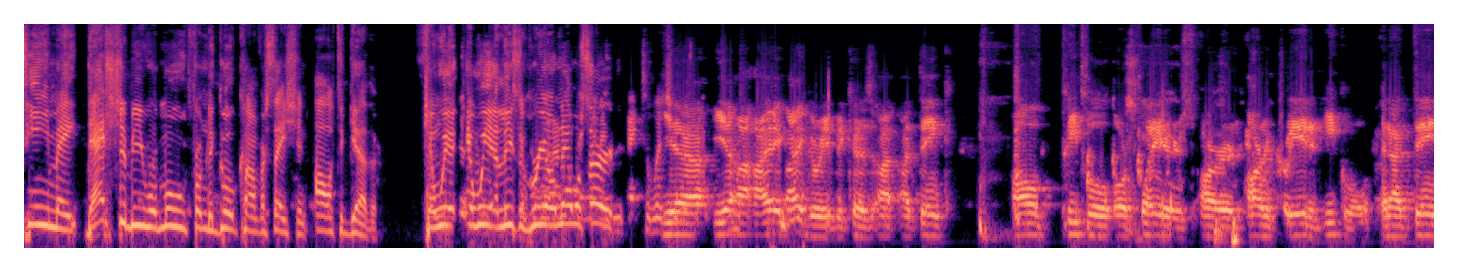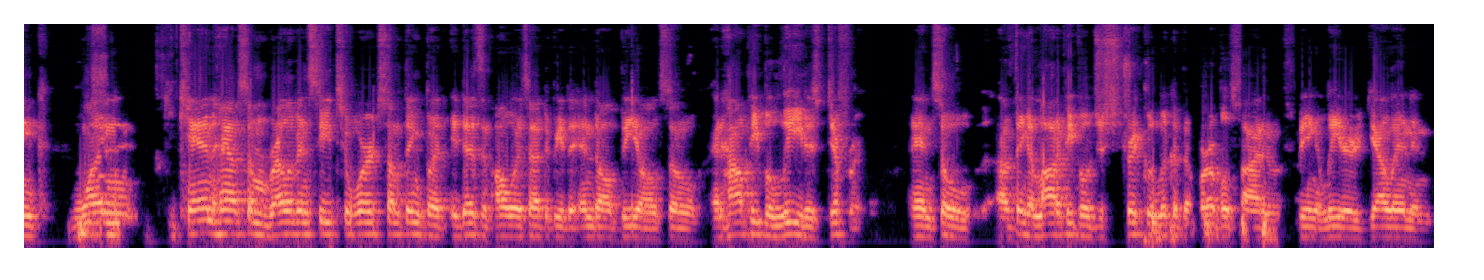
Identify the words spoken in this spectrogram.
teammate, that should be removed from the GOAT conversation altogether. Can we can we at least agree on that one, sir? Yeah, yeah, I, I agree because I, I think all people or players are aren't created equal, and I think one can have some relevancy towards something, but it doesn't always have to be the end all be all. So, and how people lead is different, and so I think a lot of people just strictly look at the verbal side of being a leader, yelling and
